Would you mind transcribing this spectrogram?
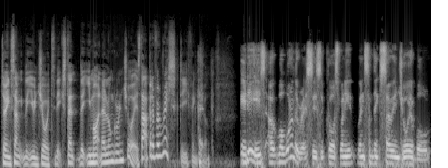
doing something that you enjoy to the extent that you might no longer enjoy. Is that a bit of a risk, do you think, John? it is. Uh, well, one of the risks is, of course, when you when something's so enjoyable,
